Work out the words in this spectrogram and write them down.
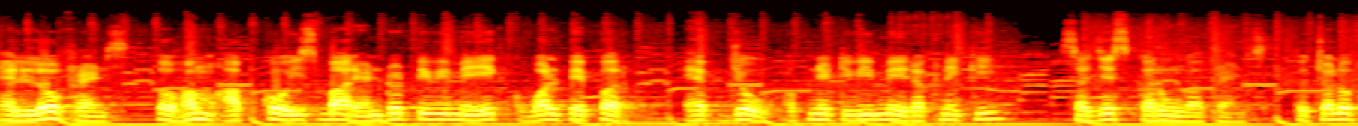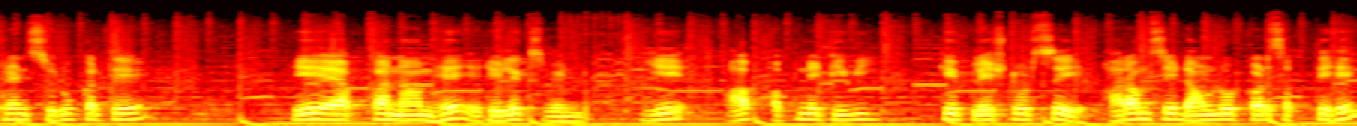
हेलो फ्रेंड्स तो हम आपको इस बार एंड्रॉयड टीवी में एक वॉलपेपर ऐप जो अपने टीवी में रखने की सजेस्ट करूँगा फ्रेंड्स तो चलो फ्रेंड्स शुरू करते हैं। ये ऐप का नाम है रिलैक्स विंडो ये आप अपने टीवी के प्ले स्टोर से आराम से डाउनलोड कर सकते हैं,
